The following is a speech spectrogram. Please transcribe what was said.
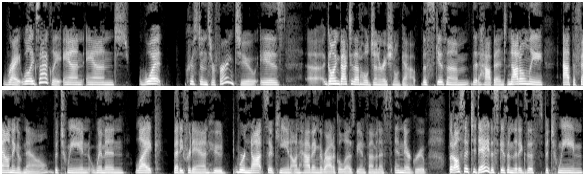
Right. Well, exactly. And and what Cristen's referring to is uh, going back to that whole generational gap, the schism that happened not only at the founding of Now between women like Betty Friedan, who were not so keen on having the radical lesbian feminists in their group, but also today the schism that exists between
